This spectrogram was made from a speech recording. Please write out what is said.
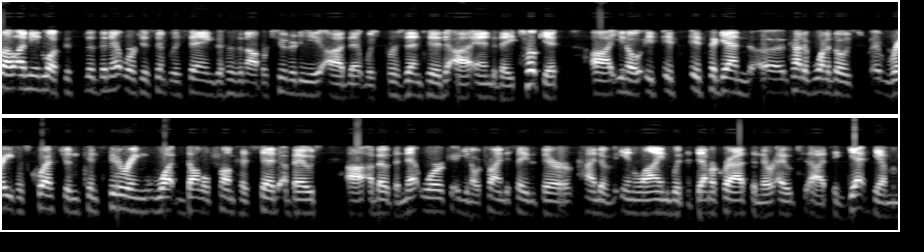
Well, I mean, look, this, the, the network is simply saying this is an opportunity uh, that was presented uh, and they took it. Uh, you know, it, it, it's again uh, kind of one of those raises questions considering what Donald Trump has said about uh, about the network. You know, trying to say that they're kind of in line with the Democrats and they're out uh, to get him.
